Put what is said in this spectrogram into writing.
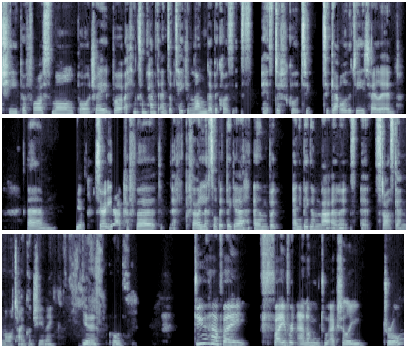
cheaper for a small portrait, but I think sometimes it ends up taking longer because it's it's difficult to to get all the detail in. Um, yeah. So yeah, I prefer I prefer a little bit bigger, um, but any bigger than that, and it it starts getting more time consuming. Yeah, of course. Do you have a favorite animal to actually draw?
